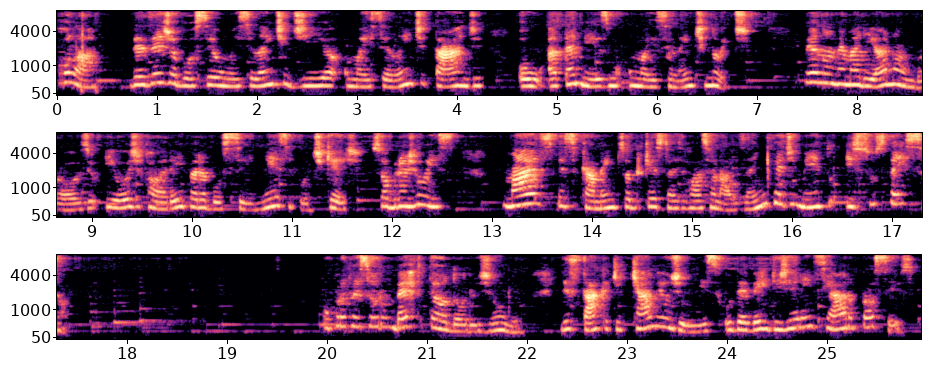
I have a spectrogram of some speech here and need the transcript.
Olá, desejo a você um excelente dia, uma excelente tarde ou até mesmo uma excelente noite. Meu nome é Mariana Ambrosio e hoje falarei para você nesse podcast sobre o juiz, mais especificamente sobre questões relacionadas a impedimento e suspeição. O professor Humberto Teodoro Júnior destaca que cabe ao juiz o dever de gerenciar o processo,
